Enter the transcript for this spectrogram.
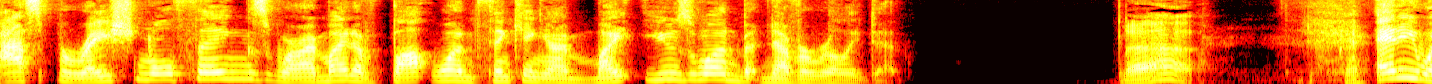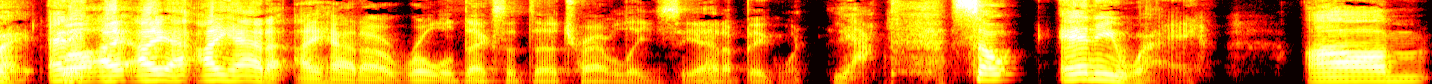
aspirational things where I might have bought one thinking I might use one, but never really did. Ah. Anyway, any- Well, I, I I had a I had a Rolodex at the travel agency. I had a big one. yeah. So anyway, um,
